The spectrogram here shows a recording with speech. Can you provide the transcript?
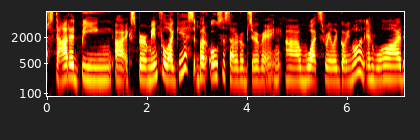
started being uh, experimental, I guess, but also started observing uh, what's really going on and what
